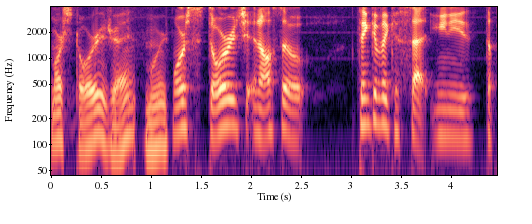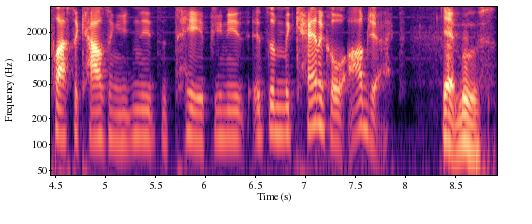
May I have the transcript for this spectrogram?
more storage, right? More. more storage and also think of a cassette you need the plastic housing you need the tape you need it's a mechanical object Yeah, it moves.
